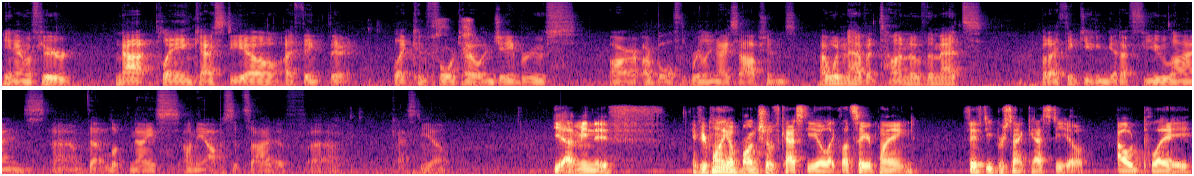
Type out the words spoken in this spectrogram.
you know, if you're not playing Castillo, I think that like Conforto and Jay Bruce are, are both really nice options. I wouldn't have a ton of the Mets, but I think you can get a few lines um, that look nice on the opposite side of uh, Castillo. Yeah, I mean, if if you're playing a bunch of Castillo, like let's say you're playing 50% Castillo, I would play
